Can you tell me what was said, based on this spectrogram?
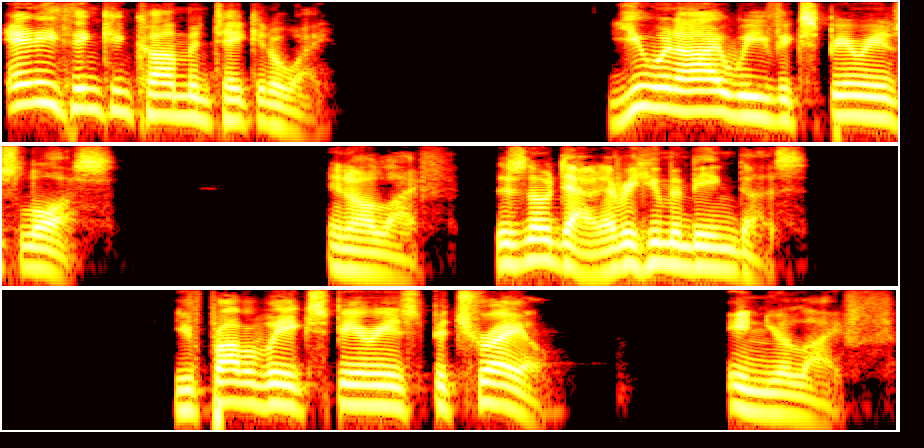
anything can come and take it away. You and I, we've experienced loss in our life. There's no doubt. Every human being does. You've probably experienced betrayal in your life.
